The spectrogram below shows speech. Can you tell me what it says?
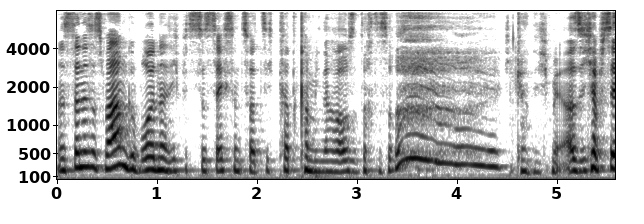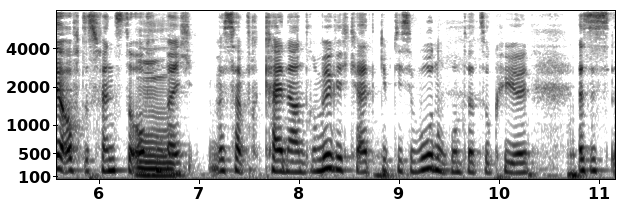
Und dann ist es warm geworden, also ich bis zu 26 Grad kam ich nach Hause und dachte so, ich kann nicht mehr. Also ich habe sehr oft das Fenster offen, mhm. weil ich, es einfach keine andere Möglichkeit gibt, diese Wohnung runterzukühlen. Es ist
